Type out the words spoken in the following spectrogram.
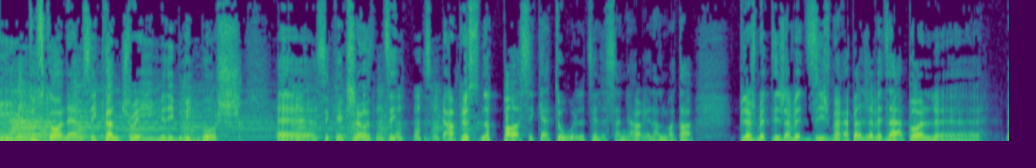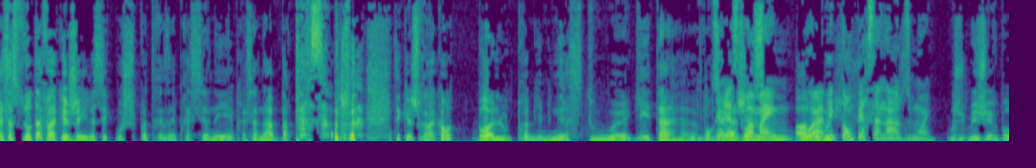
Il y a tout ce qu'on aime, c'est country, il y a des bruits de bouche. Euh, c'est quelque chose, tu sais. En plus, notre passé cateau, là, tu sais, le Seigneur est dans le moteur. Puis là, je m'étais, j'avais dit, je me rappelle, j'avais dit à Paul, euh, ben ça, c'est une autre affaire que j'ai, là, c'est que moi, je suis pas très impressionné impressionnable par personne. là. c'est que je rencontre Paul ou le premier ministre ou euh, Gaétan, euh, mon Tu restes garagiste. toi-même Ah, ou oui, avec oui. ton personnage, du moins. Je- mais pas,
